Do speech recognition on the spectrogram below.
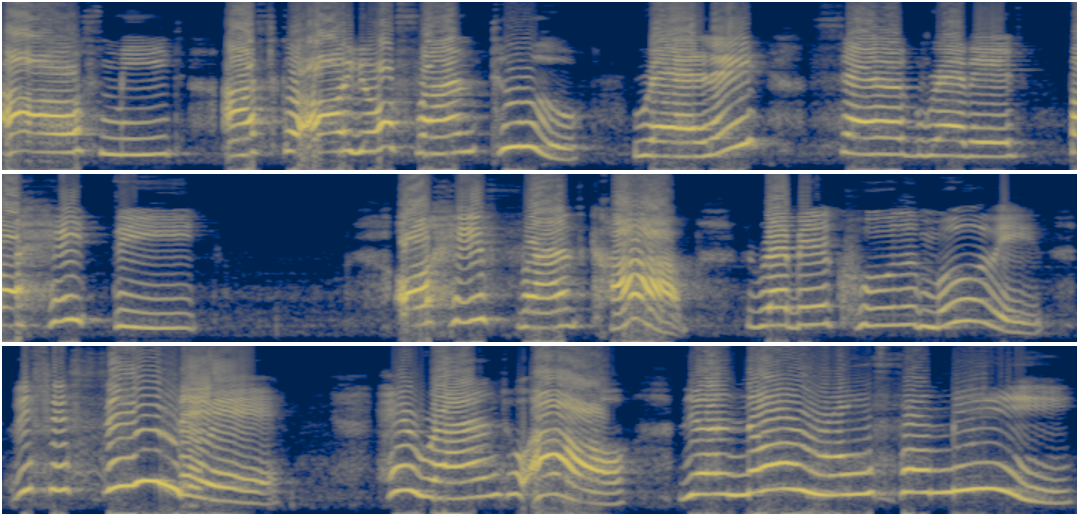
Owl Smith, ask all your friends too. Really? Said Rabbit, but he did. All his friends come. Rabbit couldn't move it. This is silly. He ran to Owl. There's no room for me.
